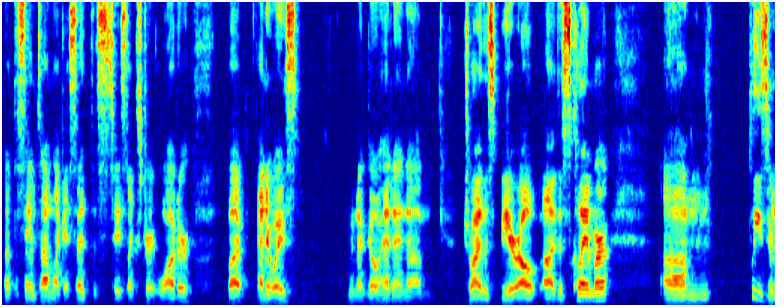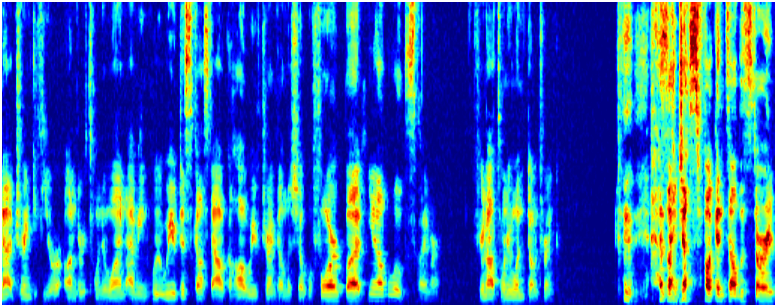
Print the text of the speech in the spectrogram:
but at the same time, like I said, this tastes like straight water. But anyways, I'm gonna go ahead and um, try this beer. Oh, uh, disclaimer. Um, please do not drink if you are under 21. I mean, we, we've discussed alcohol, we've drank on the show before, but, you know, a little disclaimer. If you're not 21, don't drink. As I just fucking tell the story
